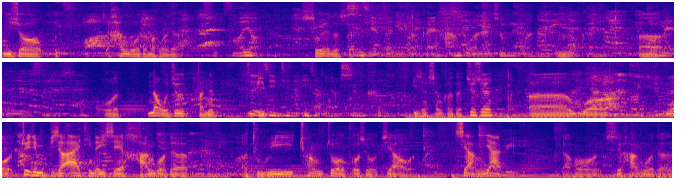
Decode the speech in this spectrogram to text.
你说韩国的吗？或者所所有的所有的世？界各地都可以，韩国的、中国的都可以，呃欧美的也行。我那我就反正最近听的印象比较深刻，印象深刻的就是，呃，我我最近比较爱听的一些韩国的呃独立创作歌手叫向亚吕，然后是韩国的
